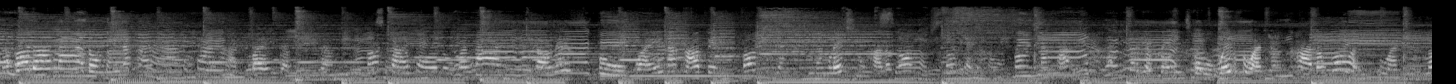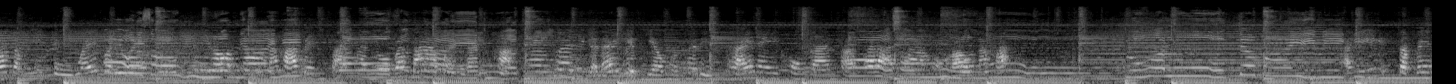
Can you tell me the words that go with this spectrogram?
แล้วก็ด้านหน้าตรงนี้นะคะทุกท่านหันไปจะมีจะมีต้นกาแฟโรบัสต้าที่เราได้ปลูกไว้นะคะ เป็นต้นยังยังเล็กอยู่ค่ะ แล้วก็มีต้นใหญ่สองต้นนะคะอันนี้เราจะเป็นปลูกไว้ส่วนหนึ่งค่ะ แล้วก็อีกส่วนหนึ่งเราจะมีปลูกไว้บริเวณที่รอบนี้นะคะ เป็นสายพันธุ์โรบัสต้าเหมือนกันค่ะ เพื่อที่จะได้เก็บเกี่ยวผลผลิตใช้ในโครงการสาธารณะของเรานะคะ อันนี้จะเป็น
